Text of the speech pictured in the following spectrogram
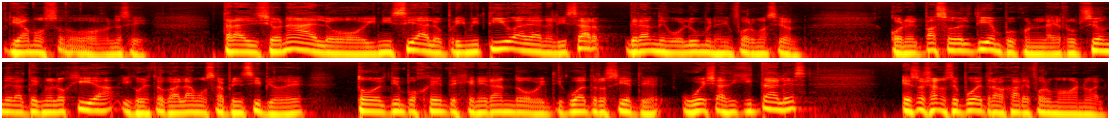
digamos, no sé, tradicional o inicial o primitiva de analizar grandes volúmenes de información. Con el paso del tiempo y con la irrupción de la tecnología, y con esto que hablamos al principio de todo el tiempo gente generando 24/7 huellas digitales, eso ya no se puede trabajar de forma manual.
